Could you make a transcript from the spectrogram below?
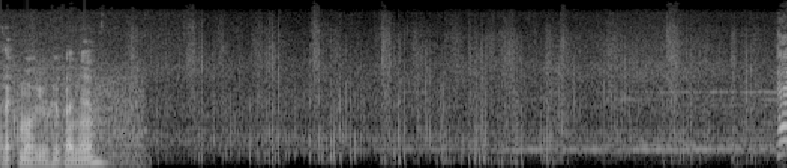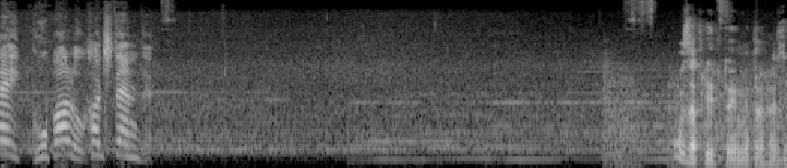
tak mówił chyba, nie? Hej, głupolu, chodź tędy. No zaflirtujmy trochę z.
